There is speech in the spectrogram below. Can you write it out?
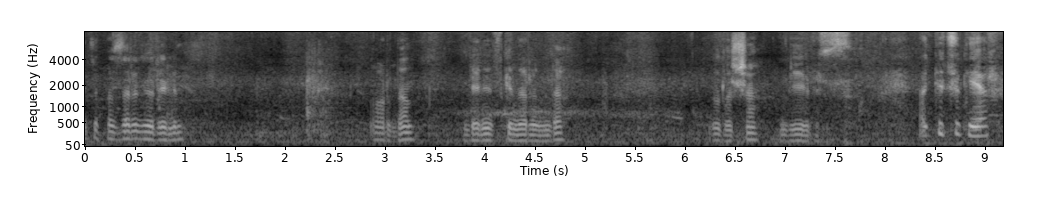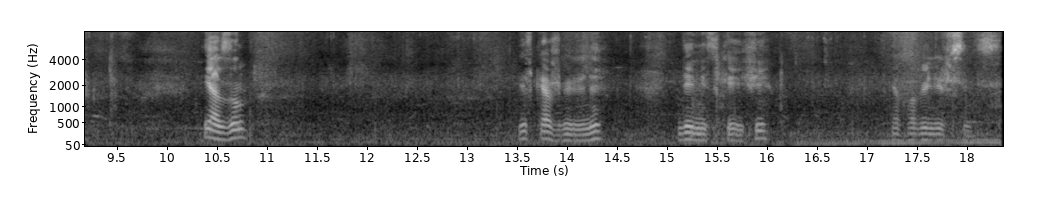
Bir de pazarı görelim. Oradan deniz kenarında dolaşabiliriz. Ha, küçük yer. Yazın birkaç gününe deniz keyfi yapabilirsiniz.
